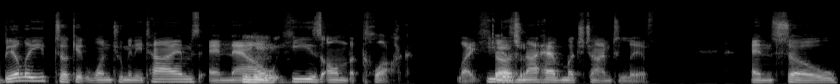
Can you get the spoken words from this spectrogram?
Billy took it one too many times, and now Mhm. he's on the clock. Like he does not have much time to live. And so,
